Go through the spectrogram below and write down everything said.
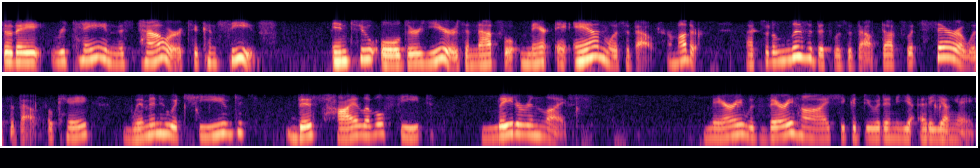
So they retain this power to conceive into older years, and that's what Mar- Anne was about, her mother. That's what Elizabeth was about. That's what Sarah was about. Okay, women who achieved this high-level feat later in life. Mary was very high; she could do it a, at a young age.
